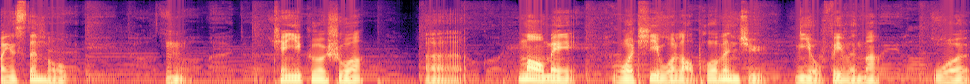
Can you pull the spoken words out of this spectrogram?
欢迎森谋，嗯，天一阁说，呃，冒昧我替我老婆问句，你有绯闻吗？我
